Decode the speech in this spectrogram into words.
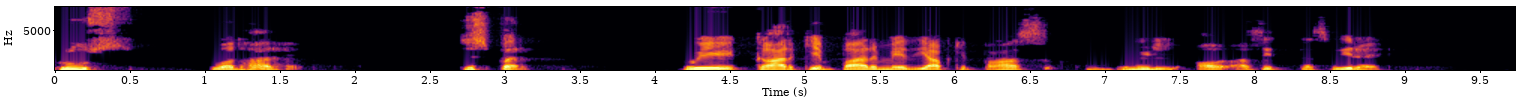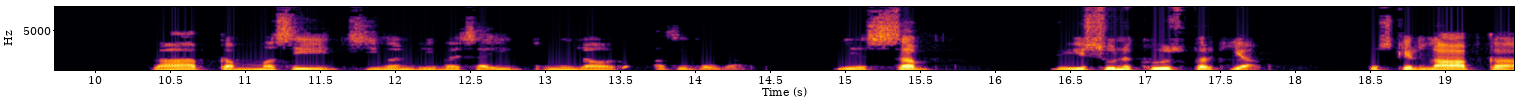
क्रूस वो आधार है, जिस पर हुए कार के बारे में यदि आपके पास धूमिल और असित तस्वीर है तो आपका मसीह जीवन भी वैसा ही धूमिल और असित होगा। ये सब जो यीशु ने क्रूस पर किया, उसके लाभ का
